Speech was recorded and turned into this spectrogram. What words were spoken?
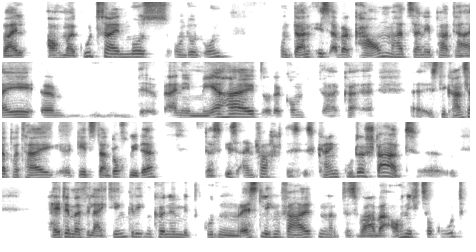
weil auch mal gut sein muss und, und, und. Und dann ist aber kaum, hat seine Partei ähm, eine Mehrheit oder kommt, äh, ist die Kanzlerpartei, äh, geht es dann doch wieder. Das ist einfach, das ist kein guter Start. Äh, hätte man vielleicht hinkriegen können mit gutem restlichen Verhalten. Das war aber auch nicht so gut.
